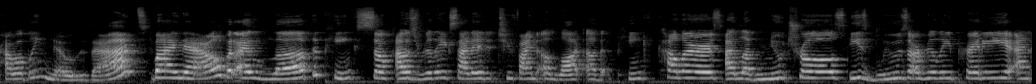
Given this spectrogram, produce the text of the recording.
probably know that by now, but I love the pinks. So I was really excited to find a lot of pink colors. I love neutrals. These blues are really pretty. And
